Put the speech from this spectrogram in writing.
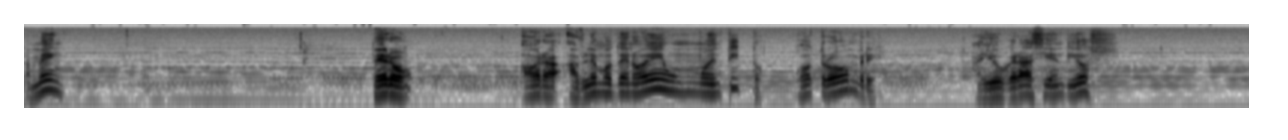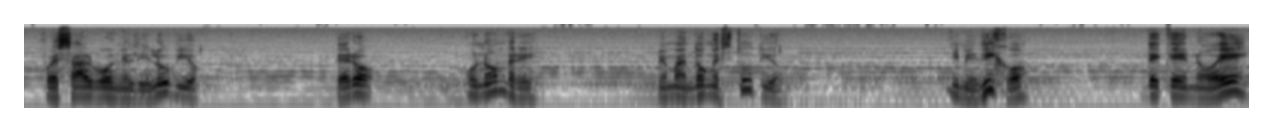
Amén. Pero Ahora hablemos de Noé un momentito. Otro hombre halló gracia en Dios. Fue salvo en el diluvio. Pero un hombre me mandó un estudio y me dijo de que Noé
